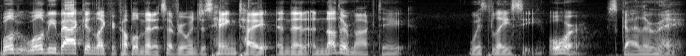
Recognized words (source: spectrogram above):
we'll we'll be back in like a couple minutes everyone. Just hang tight and then another mock date with Lacey or Skylar Ray.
